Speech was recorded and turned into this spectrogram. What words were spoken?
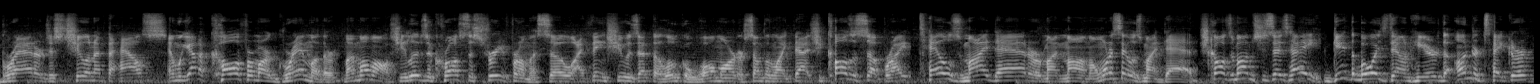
Brad are just chilling at the house, and we got a call from our grandmother. My mama, she lives across the street from us, so I think she was at the local Walmart or something like that. She calls us up, right? Tells my dad or my mom, I want to say it was my dad. She calls him up and she says, hey, get the boys down here. The Undertaker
